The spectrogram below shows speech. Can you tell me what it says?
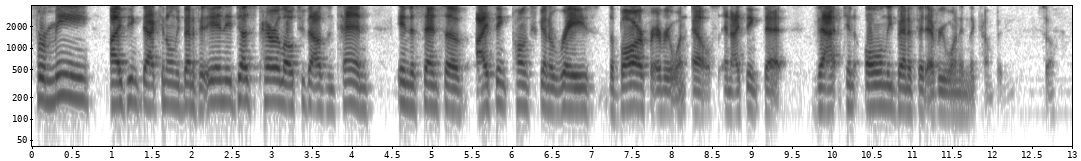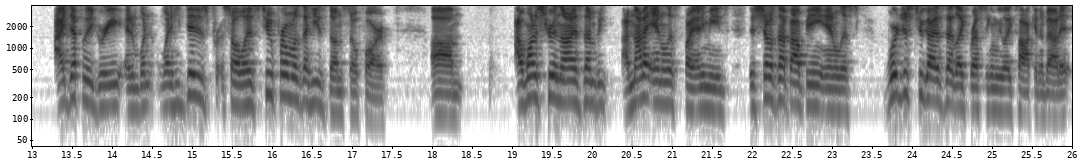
for me, I think that can only benefit. And it does parallel 2010 in the sense of I think Punk's going to raise the bar for everyone else. And I think that that can only benefit everyone in the company. So I definitely agree. And when when he did his so his two promos that he's done so far, um, I want to scrutinize them. I'm not an analyst by any means. This show's not about being an analyst. We're just two guys that like wrestling and we like talking about it.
